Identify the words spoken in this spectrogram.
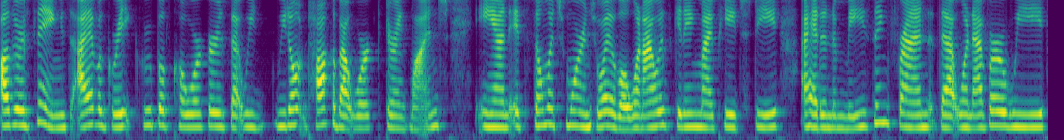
other things. I have a great group of coworkers that we we don't talk about work during lunch, and it's so much more enjoyable. When I was getting my PhD, I had an amazing friend that whenever we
